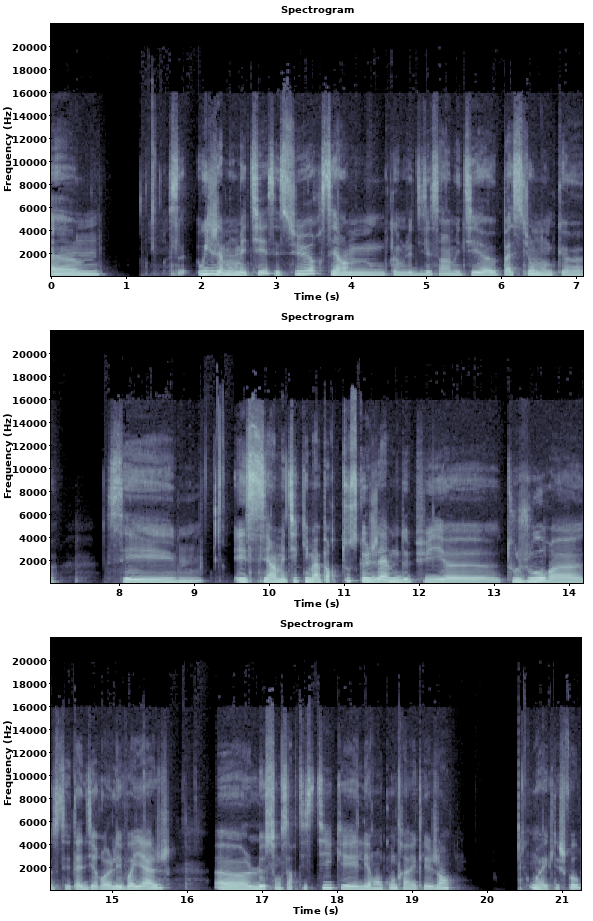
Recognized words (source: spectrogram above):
Euh, Oui, j'aime mon métier, c'est sûr. C'est un, comme je disais, c'est un métier euh, passion, donc c'est et c'est un métier qui m'apporte tout ce que j'aime depuis toujours, c'est-à-dire les voyages, euh, le sens artistique et les rencontres avec les gens ou avec les chevaux.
